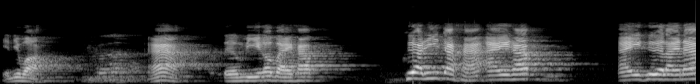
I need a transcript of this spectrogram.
เห็นดีบ่อ่า เติม v เข้าไปครับ เพื่อที่จะหา i ครับ i คืออะไรนะ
